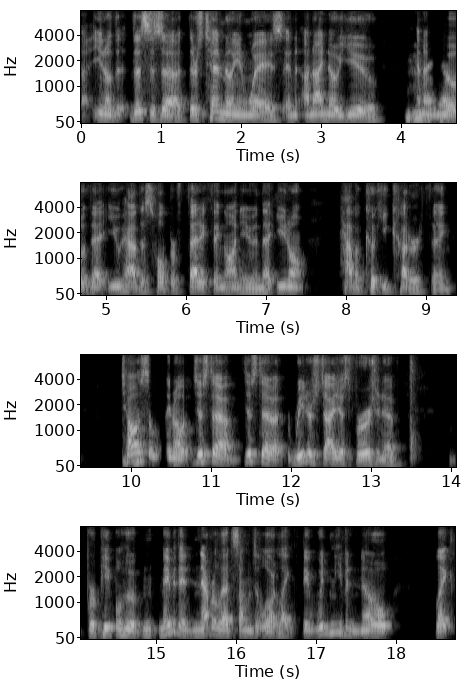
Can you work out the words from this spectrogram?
uh, you know, th- this is a there's 10 million ways and and I know you Mm-hmm. And I know that you have this whole prophetic thing on you and that you don't have a cookie cutter thing. Tell mm-hmm. us, you know, just a just a Reader's Digest version of for people who have, maybe they've never led someone to the Lord, like they wouldn't even know. Like,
